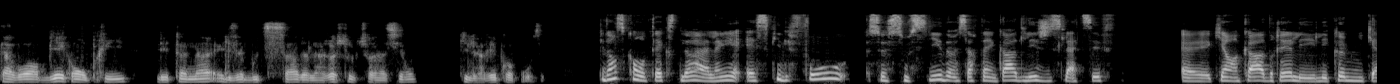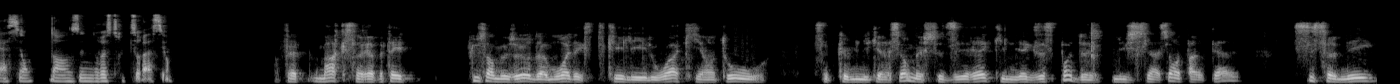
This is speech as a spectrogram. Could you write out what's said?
d'avoir bien compris les tenants et les aboutissants de la restructuration qui leur est proposée. Puis dans ce contexte-là, Alain, est-ce qu'il faut se soucier d'un certain cadre législatif euh, qui encadrerait les, les communications dans une restructuration? En fait, Marc serait peut-être plus en mesure de moi d'expliquer les lois qui entourent cette communication, mais je te dirais qu'il n'existe pas de législation en tant que telle, si ce n'est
